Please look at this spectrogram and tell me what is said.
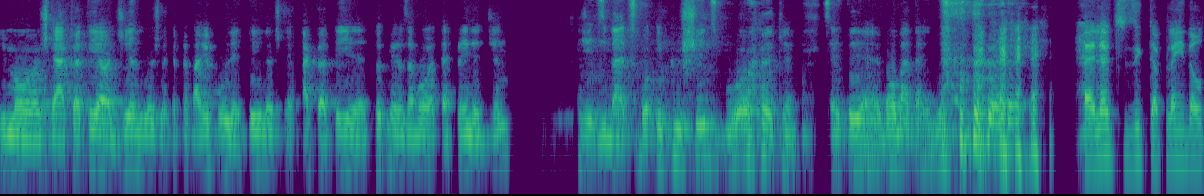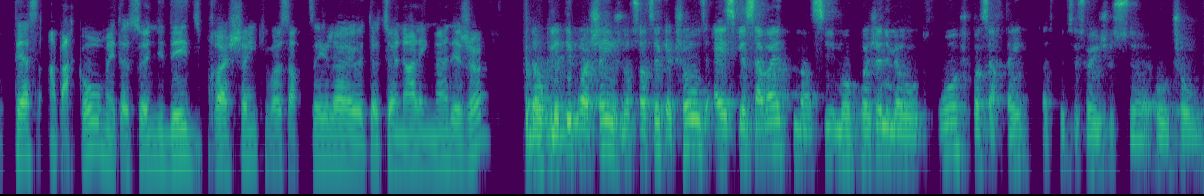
J'étais à côté en gin. Moi, je m'étais préparé pour l'été. J'étais à côté, toutes mes avoirs étaient pleins de gin. J'ai dit, ben, tu vas éplucher du bois. ça a été un bon baptême. Euh, là, tu dis que tu as plein d'autres tests en parcours, mais as-tu une idée du prochain qui va sortir? As-tu un alignement déjà? Donc, l'été prochain, je vais ressortir quelque chose. Est-ce que ça va être mon, projet numéro 3? Je ne suis pas certain. Ça se peut que ce soit juste euh, autre chose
